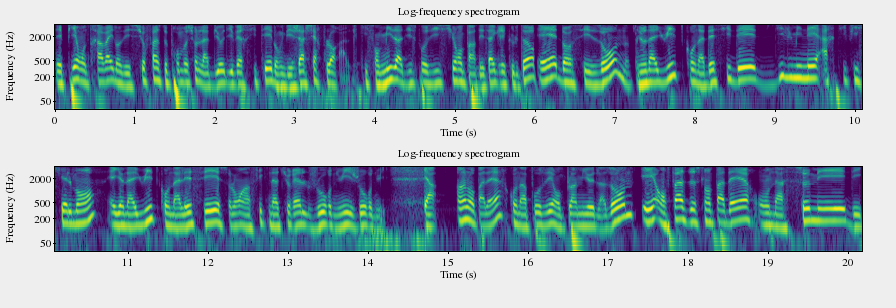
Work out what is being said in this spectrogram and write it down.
Et puis on travaille dans des surfaces de promotion de la biodiversité, donc des jachères florales, qui sont mises à disposition par des agriculteurs. Et dans ces zones, il y en a huit qu'on a décidé d'illuminer artificiellement, et il y en a huit qu'on a laissé selon un cycle naturel jour-nuit, jour-nuit. Un lampadaire qu'on a posé en plein milieu de la zone. Et en face de ce lampadaire, on a semé des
